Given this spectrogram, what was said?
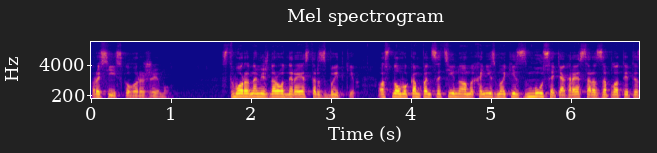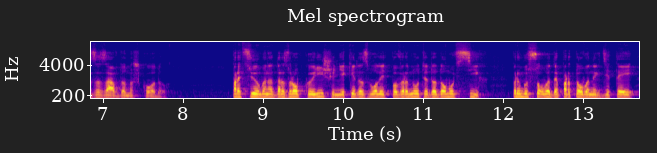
російського режиму. Створено міжнародний реєстр збитків, основу компенсаційного механізму, який змусить агресора заплатити за завдану шкоду. Працюємо над розробкою рішень, які дозволять повернути додому всіх примусово депортованих дітей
